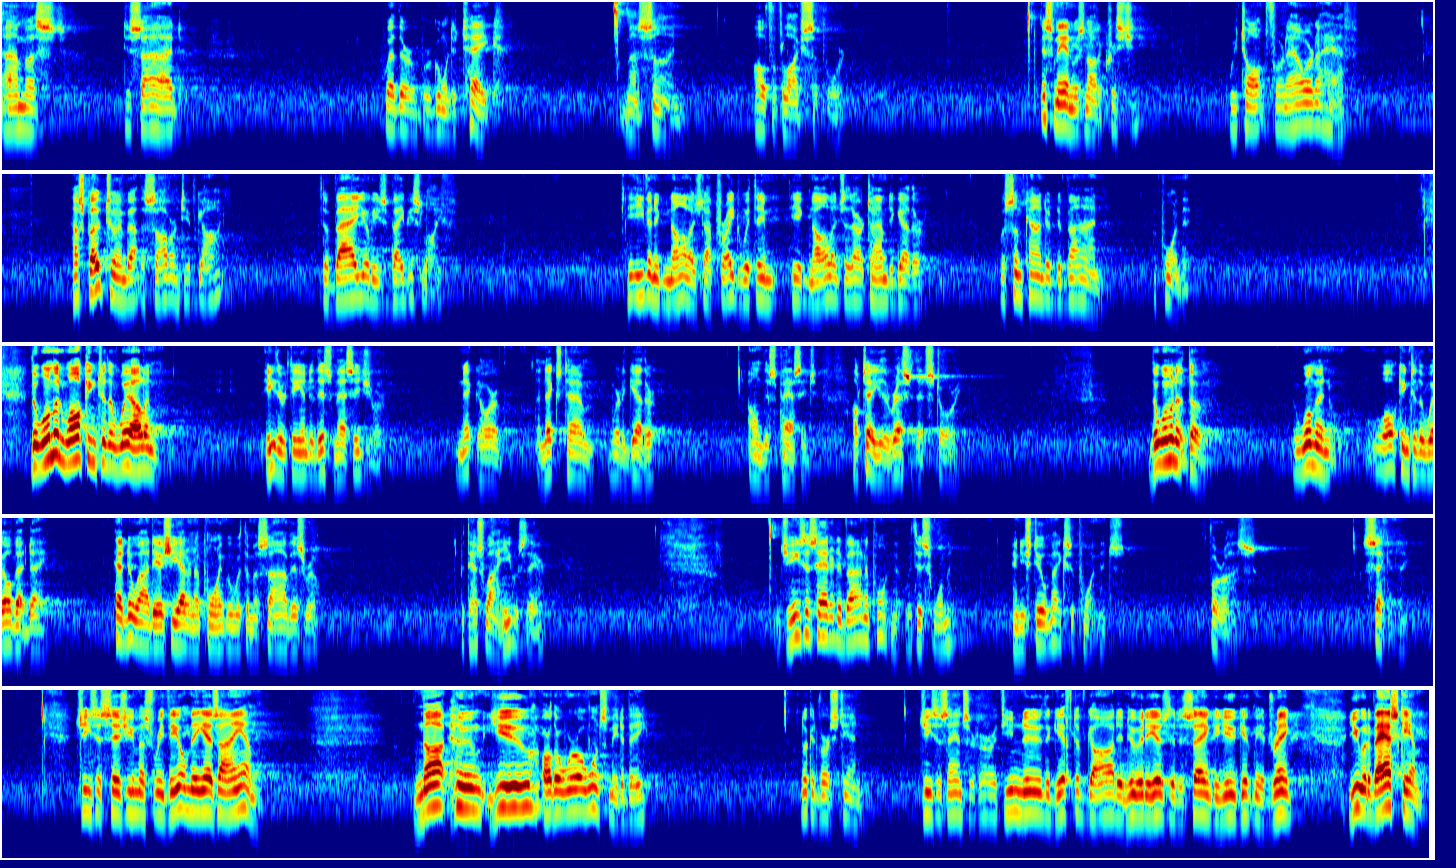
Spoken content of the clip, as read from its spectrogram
I must decide whether we're going to take my son off of life support. This man was not a Christian. We talked for an hour and a half. I spoke to him about the sovereignty of God, the value of his baby's life. He even acknowledged, I prayed with him, he acknowledged that our time together was some kind of divine appointment. The woman walking to the well, and either at the end of this message or, or the next time we're together on this passage, I'll tell you the rest of that story. The woman, the, the woman walking to the well that day had no idea she had an appointment with the Messiah of Israel. But that's why he was there. Jesus had a divine appointment with this woman and he still makes appointments for us. Secondly, Jesus says, You must reveal me as I am, not whom you or the world wants me to be. Look at verse 10. Jesus answered her, If you knew the gift of God and who it is that is saying to you, Give me a drink, you would have asked him.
